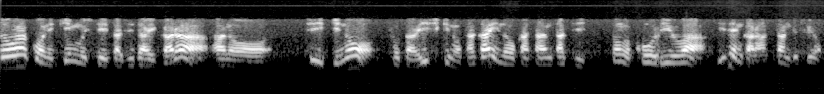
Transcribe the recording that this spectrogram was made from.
小学校に勤務していた時代から、あの、地域の、そういった意識の高い農家さんたちとの交流は以前からあったんですよ。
